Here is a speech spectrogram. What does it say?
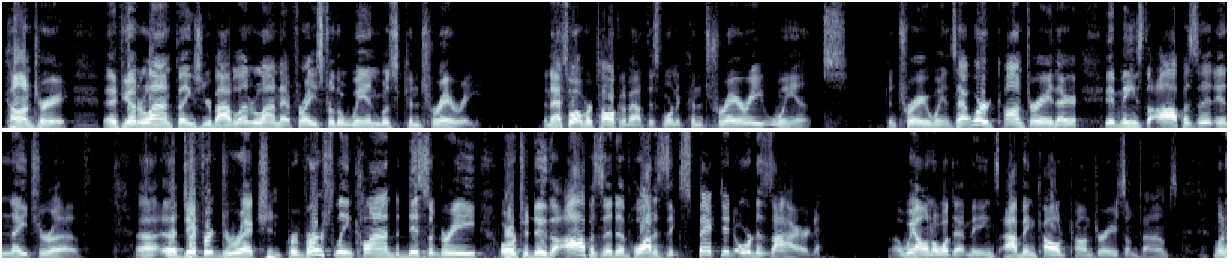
contrary. If you underline things in your Bible, underline that phrase "for the wind was contrary," and that's what we're talking about this morning. Contrary winds. Contrary winds. That word "contrary" there it means the opposite in nature of. Uh, a different direction, perversely inclined to disagree or to do the opposite of what is expected or desired. Uh, we all know what that means. I've been called contrary sometimes. When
